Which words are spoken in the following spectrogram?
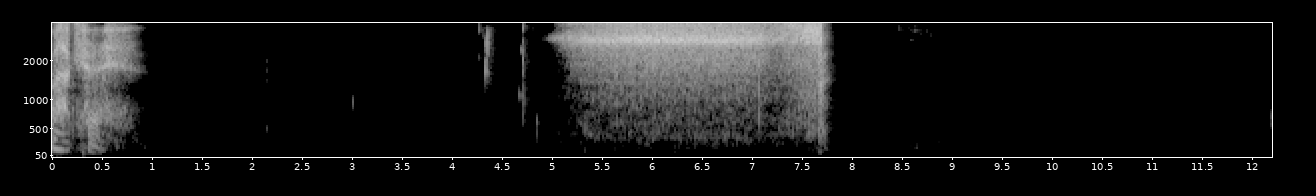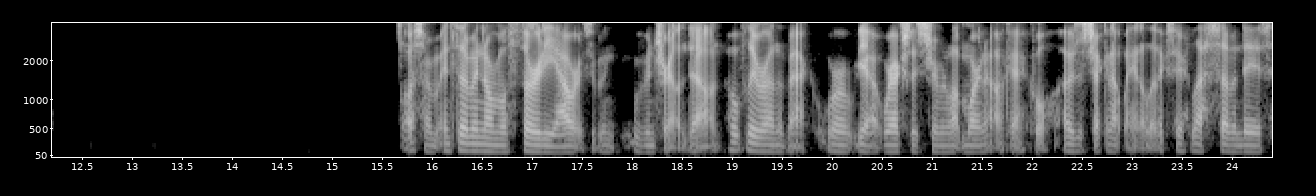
okay. Oh, sorry. Instead of my normal 30 hours, we've been we've been trailing down. Hopefully, we're on the back. We're yeah, we're actually streaming a lot more now. Okay, cool. I was just checking out my analytics here. Last seven days,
